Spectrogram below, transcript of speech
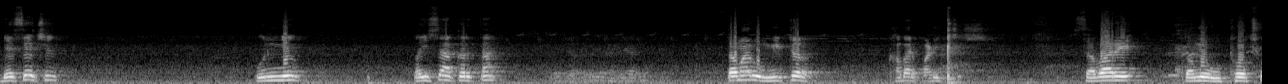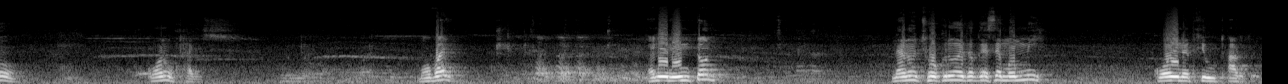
બેસે છે. પુણ્ય, પૈસા કરતા. તમારું મીટર ખબર પડી જ સવારે તમે ઉઠો છો, કોણ ઉઠાડે છે? મોબાઈલ? એની રિંગટોન? નાનું છોકરો હોય તો કહેશે, મમ્મી, કોઈ નથી ઉઠાડતું.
